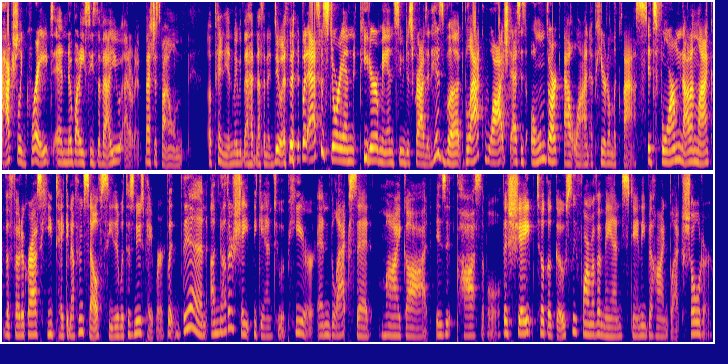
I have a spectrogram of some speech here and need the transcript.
actually great and nobody sees the value. I don't know. That's just my own opinion. Maybe that had nothing to do with it. But as historian Peter Manseau describes in his book, Black watched as his own dark outline appeared on the glass. Its form not unlike the photographs he'd taken of himself seated with his newspaper. But then another shape began to appear, and Black said, My God, is it possible? The shape took a ghostly form of a man standing behind Black's shoulder.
